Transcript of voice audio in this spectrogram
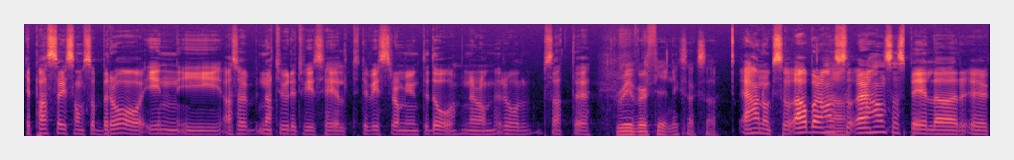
det passar ju som så bra in i, alltså naturligtvis helt, det visste de ju inte då när de rollsatte. River Phoenix också. Är han också, ja bara han, Ja. Så, är han som spelar eh,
